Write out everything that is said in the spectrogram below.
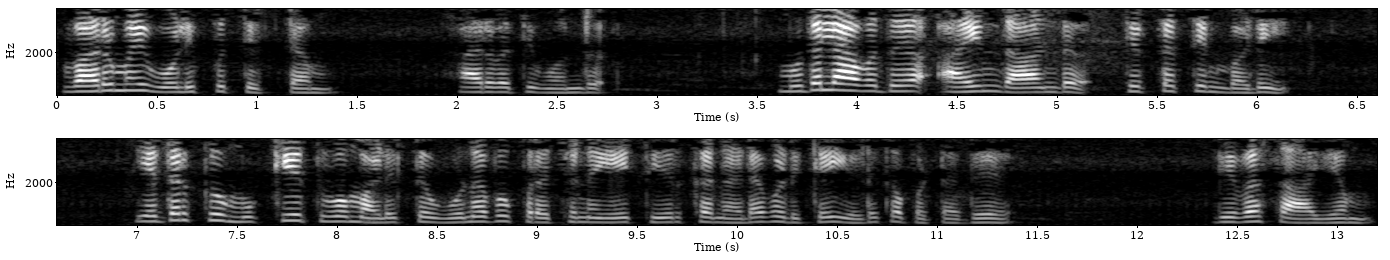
வறுமை ஒழிப்பு திட்டம். அறுபத்தி ஒன்று. முதலாவது ஐந்தாண்டு திட்டத்தின்படி எதற்கு முக்கியத்துவம் அளித்து உணவு பிரச்சனையை தீர்க்க நடவடிக்கை எடுக்கப்பட்டது? விவசாயம்.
